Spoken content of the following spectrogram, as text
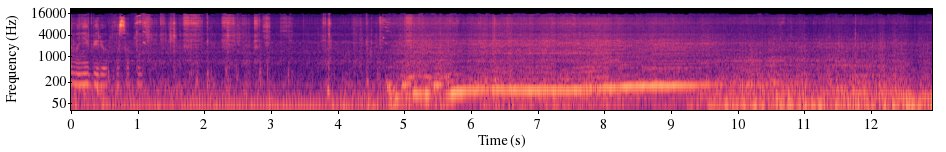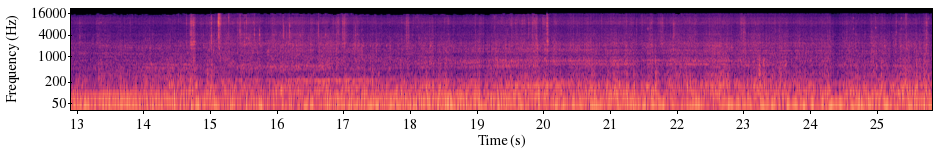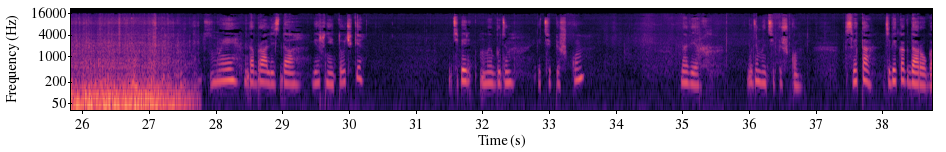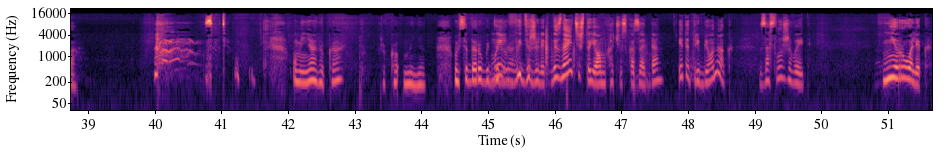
Машина не берет высоту. Мы добрались до верхней точки. Теперь мы будем идти пешком наверх. Будем идти пешком. Света, тебе как дорога? У меня рука. Рука у меня. Вы всю дорогу Мы держали. выдержали. Вы знаете, что я вам хочу сказать, да? Этот ребенок заслуживает не ролик,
